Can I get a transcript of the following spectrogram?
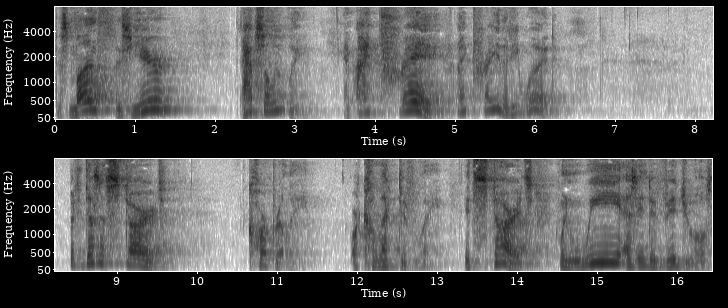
this month, this year? Absolutely. And I pray, I pray that he would. But it doesn't start corporately or collectively. It starts when we as individuals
